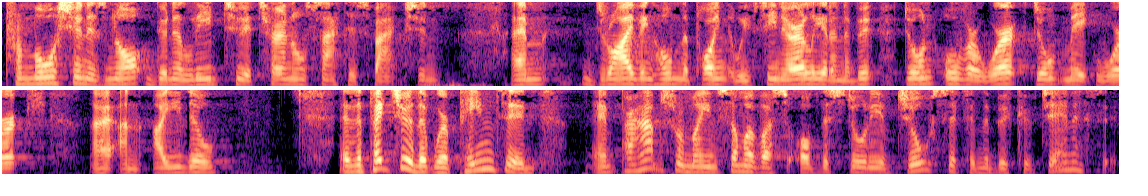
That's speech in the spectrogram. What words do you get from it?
Promotion is not going to lead to eternal satisfaction. Um, driving home the point that we've seen earlier in the book, don't overwork, don't make work uh, an idol. Uh, the picture that we're painted uh, perhaps reminds some of us of the story of Joseph in the book of Genesis.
